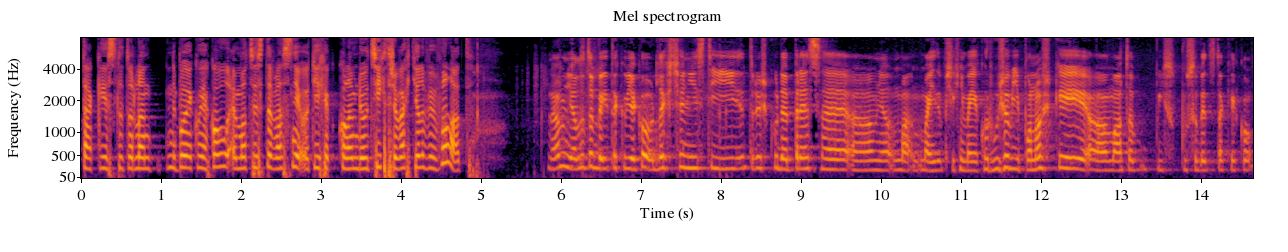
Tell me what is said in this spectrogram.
tak jestli tohle, nebo jako jakou emoci jste vlastně o těch jako kolem jdoucích třeba chtěli vyvolat? No, mělo to být takový jako odlehčení z té trošku deprese. A měl, mají, všichni mají jako růžové ponožky a má to působit tak jako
